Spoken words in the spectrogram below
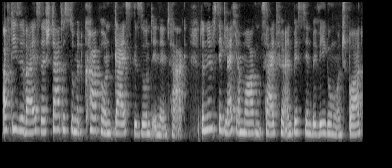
Auf diese Weise startest du mit Körper und Geist gesund in den Tag. Du nimmst dir gleich am Morgen Zeit für ein bisschen Bewegung und Sport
